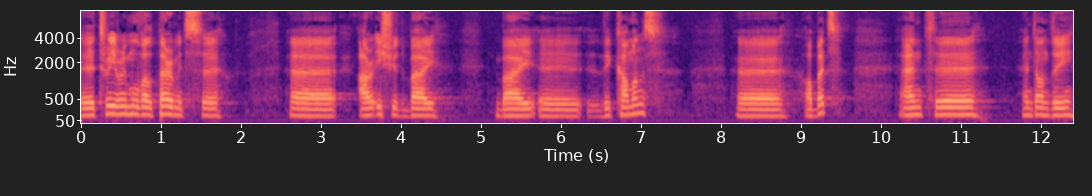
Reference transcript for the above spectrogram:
Uh, tree removal permits are issued by by uh, the commons uh, obets and uh, and on the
